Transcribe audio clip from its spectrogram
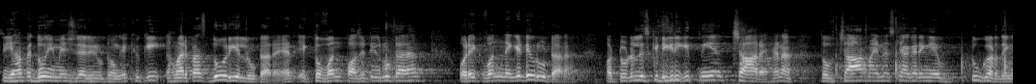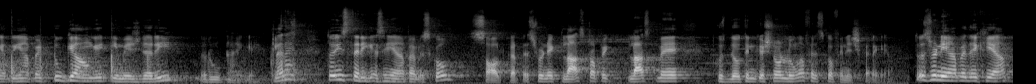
तो यहाँ पे दो इमेजनरी रूट होंगे, क्योंकि हमारे पास दो रियल रूट आ रहे हैं एक तो वन पॉजिटिव रूट आ रहा है और एक वन नेगेटिव रूट आ रहा है। और टोटल इसकी डिग्री कितनी है? चार है है ना? तो चार माइनस क्या करेंगे? टू कर देंगे। तो यहाँ पे टू क्या होंगे? इमेजनरी रूट आएँगे। क्लियर है? तो इस तरीके से यहाँ पे हम इसको सॉल्व करते हैं। स्टूडेंट एक लास्ट टॉपिक लास्ट में कुछ दो तीन क्वेश्चन और लूँगा, फिर इसको फिनिश करेंगे तो स्टूडेंट यहाँ पे देखिए आप,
